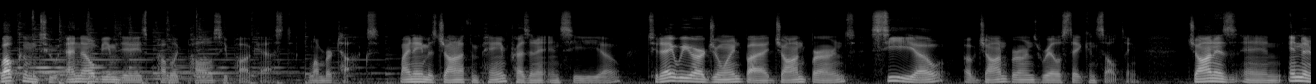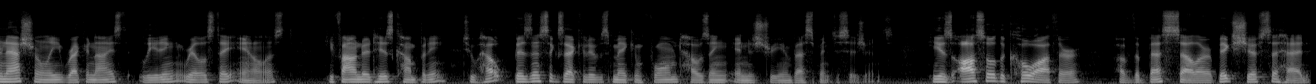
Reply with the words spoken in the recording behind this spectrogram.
Welcome to NLBMDA's public policy podcast, Lumber Talks. My name is Jonathan Paine, President and CEO. Today we are joined by John Burns, CEO of John Burns Real Estate Consulting. John is an internationally recognized leading real estate analyst. He founded his company to help business executives make informed housing industry investment decisions. He is also the co author of the bestseller Big Shifts Ahead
